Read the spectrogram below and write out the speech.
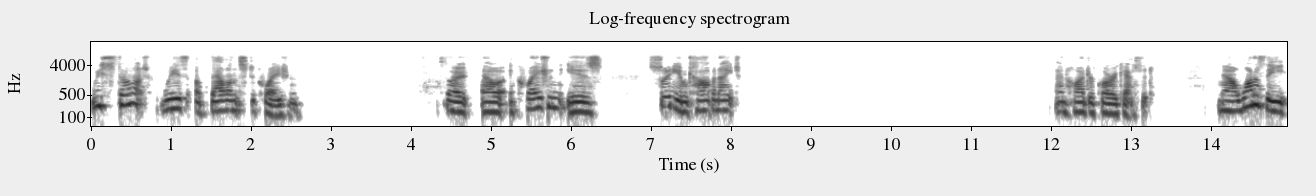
We start with a balanced equation. So our equation is sodium carbonate and hydrochloric acid. Now, one of the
